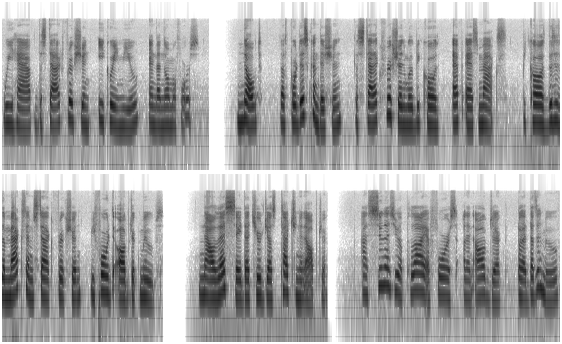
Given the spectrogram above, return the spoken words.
we have the static friction equaling mu and the normal force. Note that for this condition, the static friction will be called Fs max because this is the maximum static friction before the object moves. Now let's say that you're just touching an object. As soon as you apply a force on an object but it doesn't move,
